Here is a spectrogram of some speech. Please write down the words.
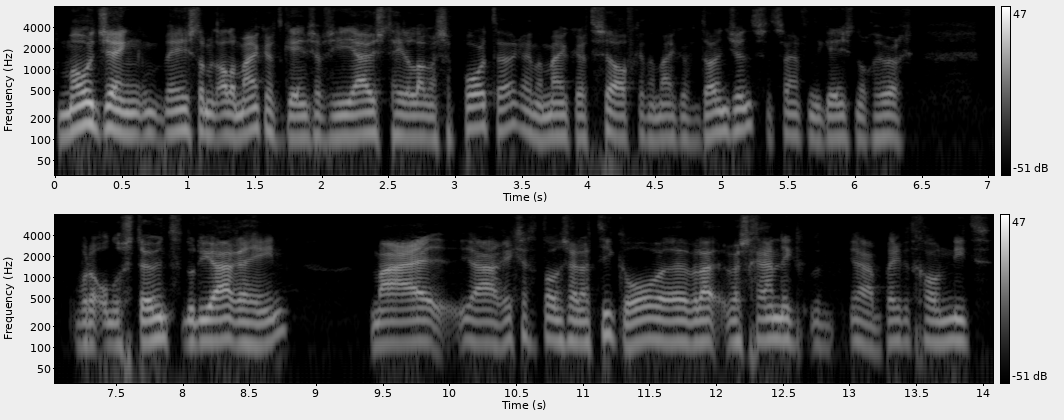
Mojang, meestal met alle Minecraft games, hebben ze juist hele lange support. Hè? Kijk naar Minecraft zelf, kijk naar Minecraft Dungeons. Dat zijn van die games die nog heel erg worden ondersteund door de jaren heen. Maar ja, Rick zegt het al in zijn artikel. eh, wa- waarschijnlijk ja, brengt het gewoon niet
